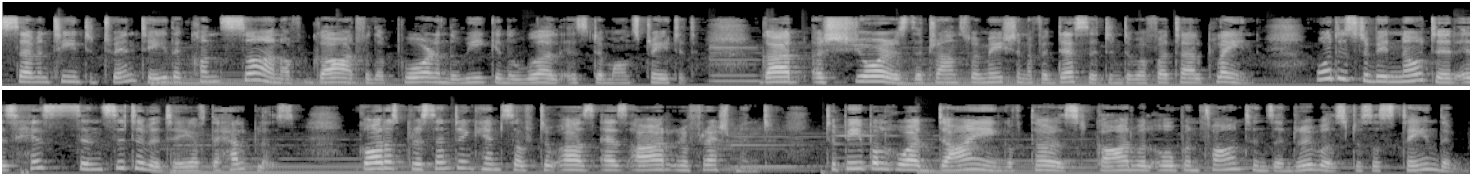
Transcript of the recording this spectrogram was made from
17 to 20, the concern of God for the poor and the weak in the world is demonstrated. God assures the transformation of a desert into a fertile plain. What is to be noted is his sensitivity of the helpless. God is presenting himself to us as our refreshment. To people who are dying of thirst, God will open fountains and rivers to sustain them.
